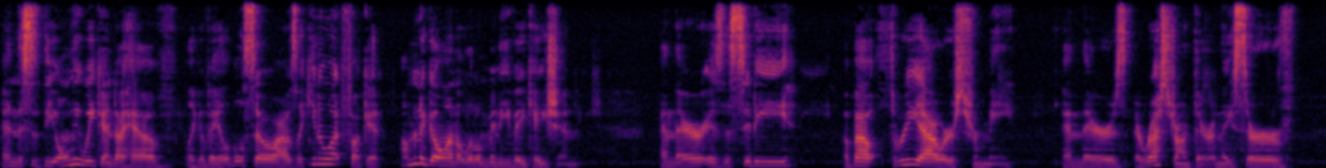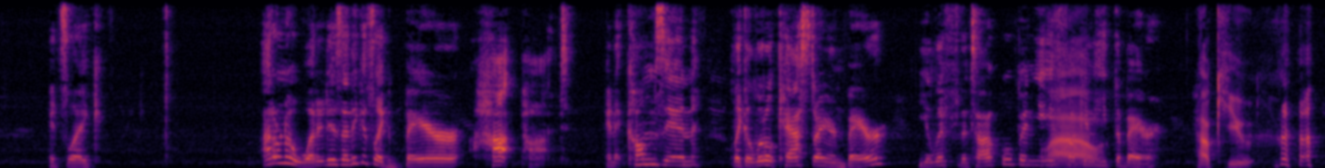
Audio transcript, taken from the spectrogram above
and this is the only weekend I have like available. So I was like, you know what, fuck it, I'm gonna go on a little mini vacation, and there is a city about three hours from me, and there's a restaurant there, and they serve. It's like I don't know what it is. I think it's like bear hot pot, and it comes in like a little cast iron bear. You lift the top open, you Wow. fucking eat the bear. How cute.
